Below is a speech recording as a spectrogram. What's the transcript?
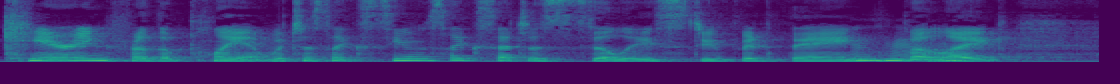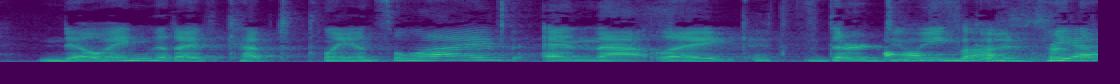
caring for the plant, which is like seems like such a silly, stupid thing, Mm-hmm. but like knowing that I've kept plants alive and that like It's they're doing awesome. good for the Yes.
